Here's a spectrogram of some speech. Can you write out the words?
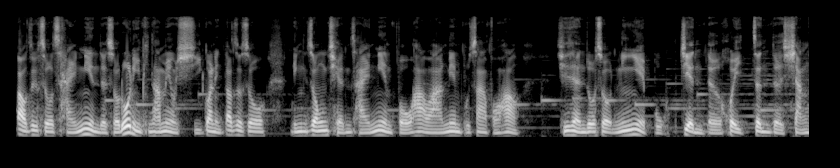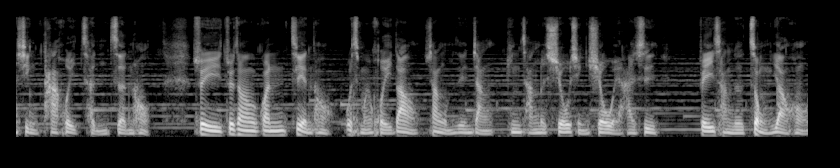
到这个时候才念的时候，如果你平常没有习惯，你到这时候临终前才念佛号啊，念菩萨佛号。其实很多时候你也不见得会真的相信它会成真吼，所以最重要的关键吼，为什么回到像我们之前讲平常的修行修为还是非常的重要吼？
